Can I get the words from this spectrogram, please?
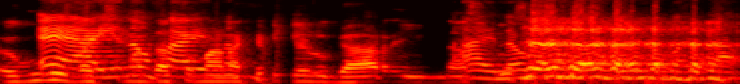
O Google É, vai aí te não mandar vai, tomar não- naquele lugar. E nas Ai, não. suas- não dá.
